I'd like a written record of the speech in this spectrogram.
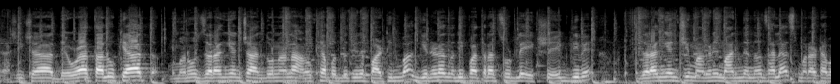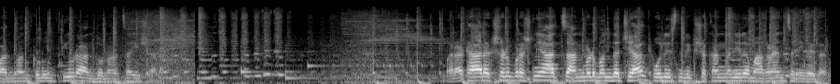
नाशिकच्या देवळा तालुक्यात मनोज जरांगे यांच्या आंदोलनाला अनोख्या पद्धतीने पाठिंबा गिरणा नदीपात्रात सोडले एकशे एक दिवे. जरांग्यांची मागणी मान्य न झाल्यास मराठा बांधवांकडून तीव्र आंदोलनाचा इशारा. मराठा आरक्षण प्रश्नी आज चांदवड बंदची आग पोलीस निरीक्षकांना दिलं मागण्यांचं निवेदन.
